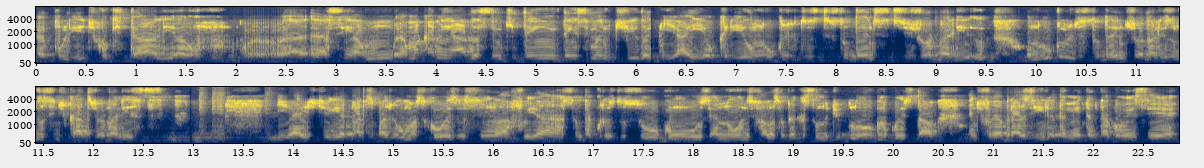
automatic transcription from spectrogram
é, político que está ali, é, é, assim, é, um, é, uma caminhada assim que tem, tem se mantido. E aí eu criei um núcleo dos estudantes de jornalismo, o núcleo de estudantes de jornalismo do Sindicato de Jornalistas. E aí cheguei a participar de algumas coisas, assim, lá fui a Santa Cruz do Sul com o Zé Nunes, falar sobre a questão do diploma, coisa e tal. A gente foi a Brasília também tentar convencer,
